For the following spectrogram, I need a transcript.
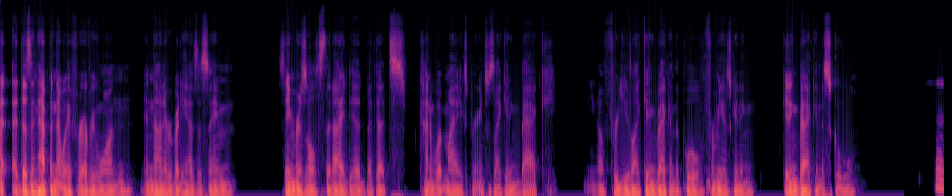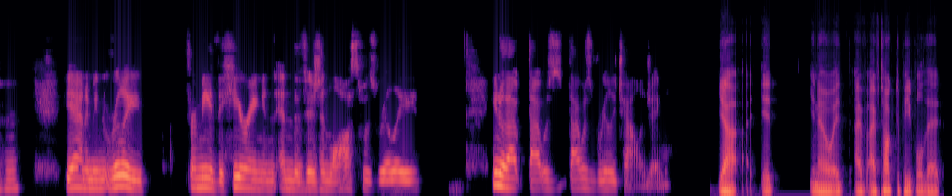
I, it doesn't happen that way for everyone. And not everybody has the same, same results that I did. But that's kind of what my experience was like getting back you know, for you, like getting back in the pool, for me, it was getting getting back into school. Mm-hmm. Yeah, and I mean, really, for me, the hearing and, and the vision loss was really, you know, that that was that was really challenging. Yeah, it. You know, it. I've I've talked to people that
